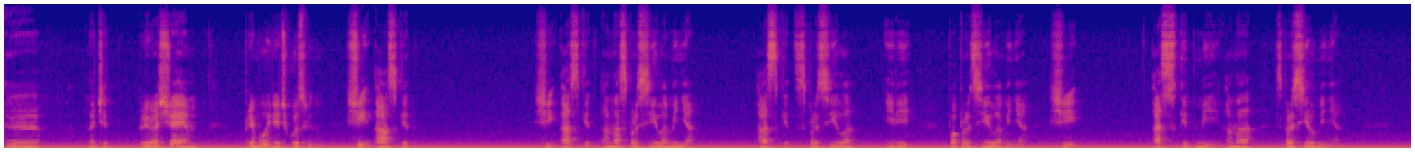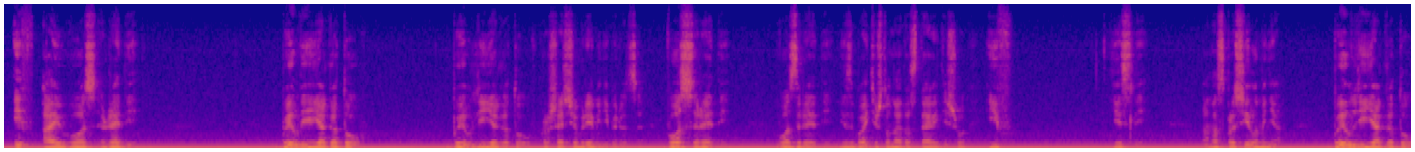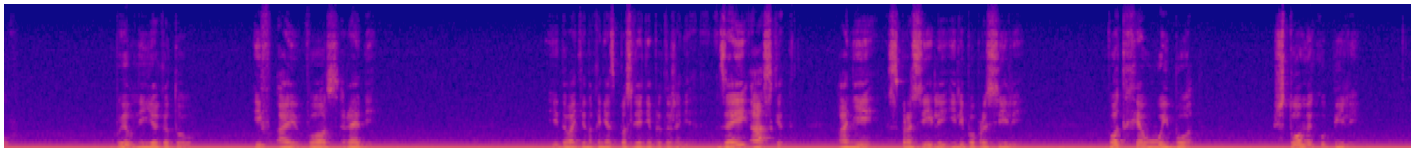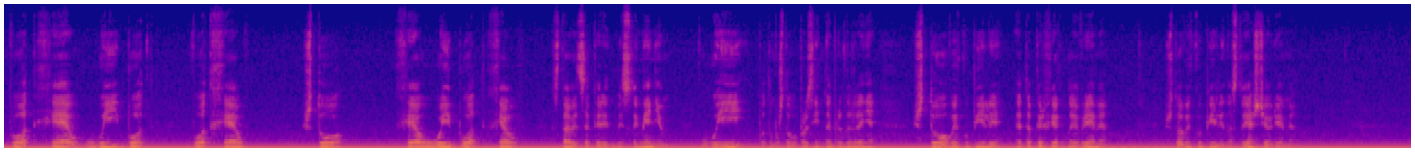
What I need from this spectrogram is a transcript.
Э, значит, превращаем прямую речь в косвенную. She asked. She asked. Она спросила меня. Asked спросила или попросила меня. She asked me. Она спросила меня. If I was ready. Был ли я готов? Был ли я готов? В прошедшем времени берется. Was ready. Was ready. Не забывайте, что надо ставить еще if. Если. Она спросила меня, был ли я готов? Был ли я готов? If I was ready. И давайте, наконец, последнее предложение. They asked. Они спросили или попросили. What have we bought? Что мы купили? What have we bought? What have? Что? Have we bought? Have ставится перед местоимением we, потому что вопросительное предложение. Что вы купили? Это перфектное время. Что вы купили? Настоящее время.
